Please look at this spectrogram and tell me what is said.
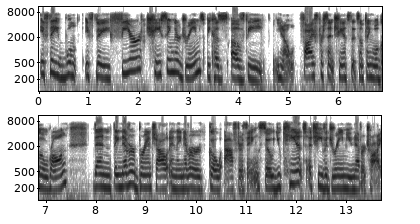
if they will if they fear chasing their dreams because of the you know 5% chance that something will go wrong then they never branch out and they never go after things so you can't achieve a dream you never try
